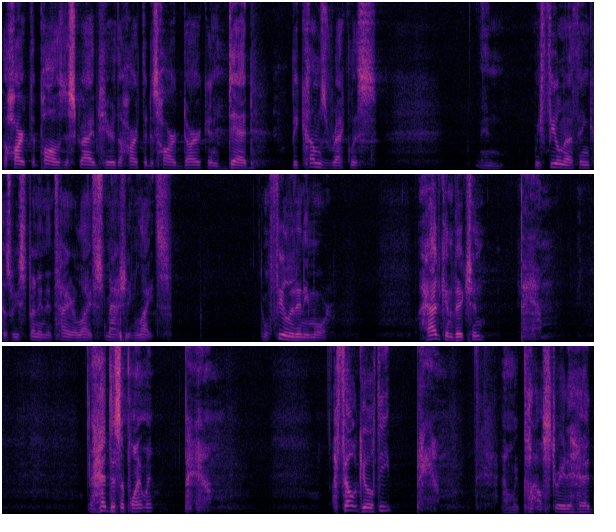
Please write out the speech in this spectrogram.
the heart that Paul has described here, the heart that is hard, dark, and dead, becomes reckless. And we feel nothing because we've spent an entire life smashing lights. Don't feel it anymore. I had conviction, bam. I had disappointment, bam. I felt guilty, bam. And we plow straight ahead.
